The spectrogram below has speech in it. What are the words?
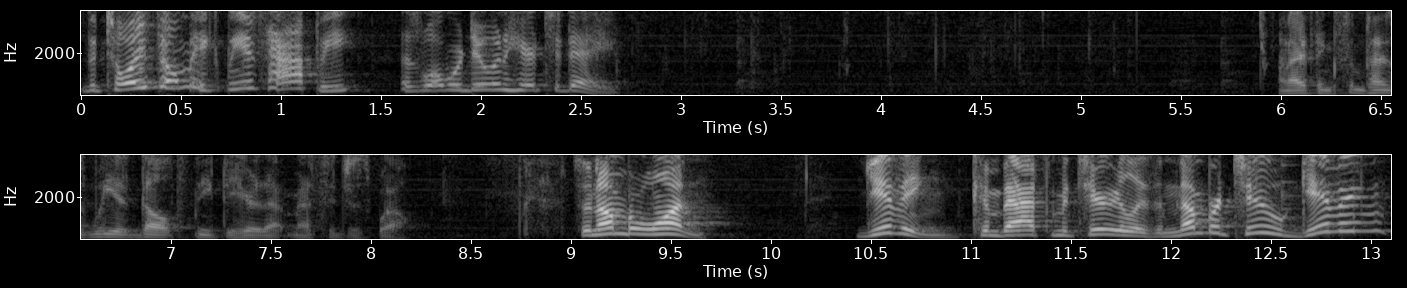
The toys don't make me as happy as what we're doing here today. And I think sometimes we as adults need to hear that message as well. So, number one, giving combats materialism. Number two, giving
